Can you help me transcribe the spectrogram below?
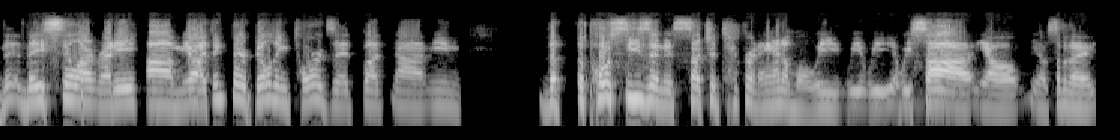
they, they still aren't ready. Um, you know, I think they're building towards it, but uh, I mean, the the postseason is such a different animal. We we we we saw you know you know some of the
